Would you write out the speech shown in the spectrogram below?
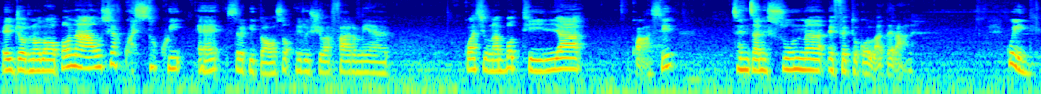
e il giorno dopo nausea, questo qui è strepitoso e riusciva a farmi eh, quasi una bottiglia, quasi, senza nessun effetto collaterale. Quindi,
